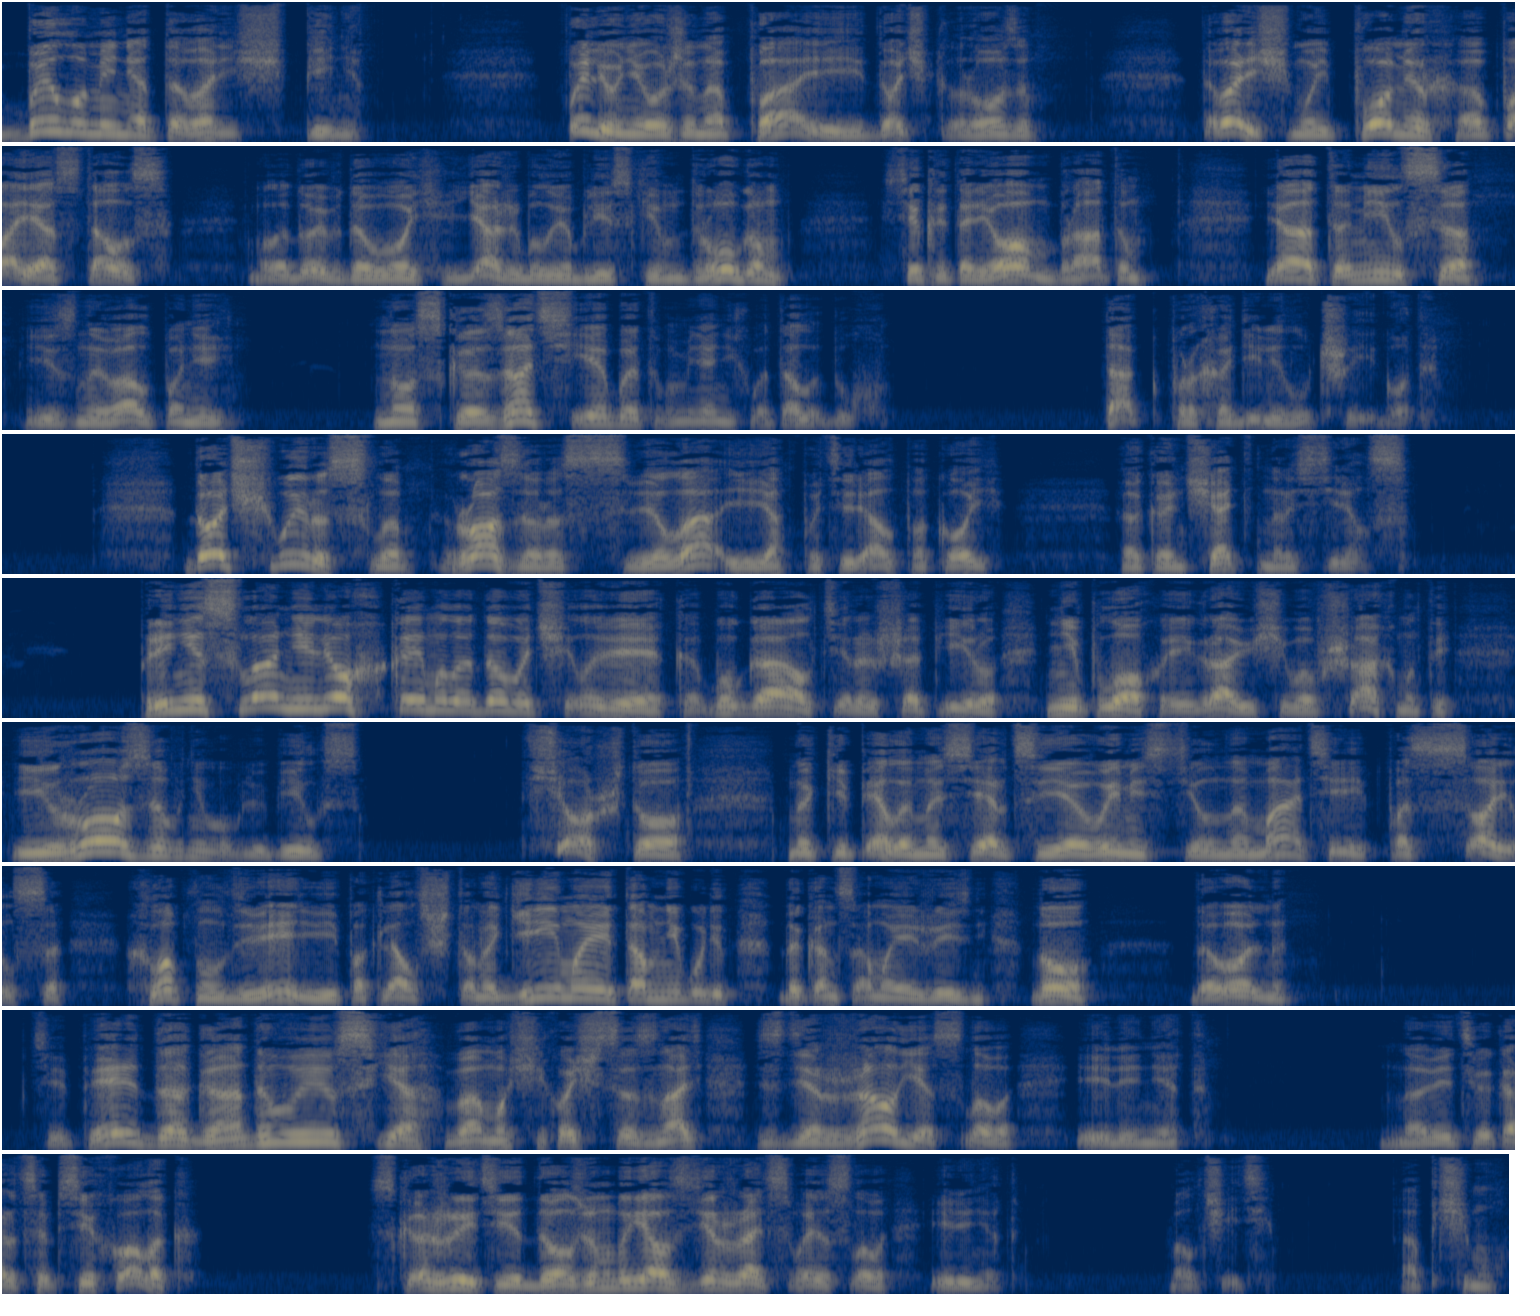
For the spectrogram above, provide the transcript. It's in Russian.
Был у меня товарищ Пиня. Были у него жена Пая и дочка Роза. Товарищ мой помер, а Пая осталась молодой вдовой. Я же был ее близким другом, секретарем, братом. Я томился, изнывал по ней. Но сказать ей об этом у меня не хватало духу. Так проходили лучшие годы. Дочь выросла, роза расцвела, и я потерял покой, окончательно растерялся. Принесла нелегкая молодого человека, бухгалтера Шапиру, неплохо играющего в шахматы, и Роза в него влюбился. Все, что накипело на сердце, я выместил на матери, поссорился, хлопнул дверью и поклялся, что ноги моей там не будет до конца моей жизни. Ну, довольно. Теперь догадываюсь я, вам очень хочется знать, сдержал я слово или нет. Но ведь вы, кажется, психолог. Скажите, должен бы я сдержать свое слово или нет? Молчите. А почему?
